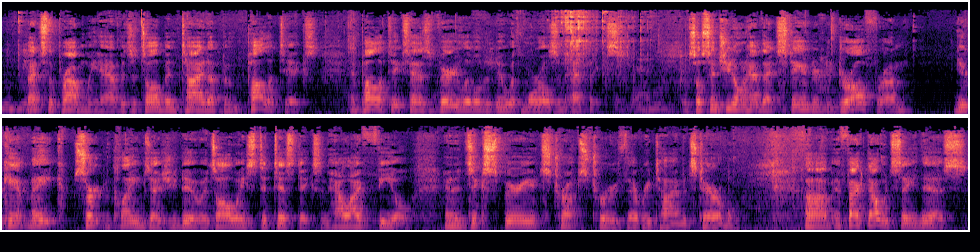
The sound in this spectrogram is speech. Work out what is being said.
Mm-hmm. That's the problem we have. Is it's all been tied up in politics, and politics has very little to do with morals and ethics. So since you don't have that standard to draw from, you can't make certain claims as you do. It's always statistics and how I feel, and it's experience trumps truth every time. It's terrible. Um, in fact, I would say this.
